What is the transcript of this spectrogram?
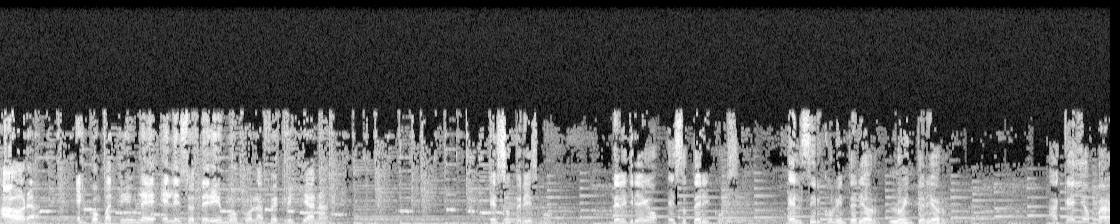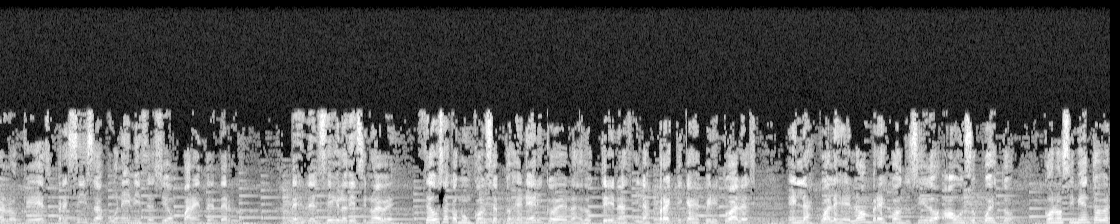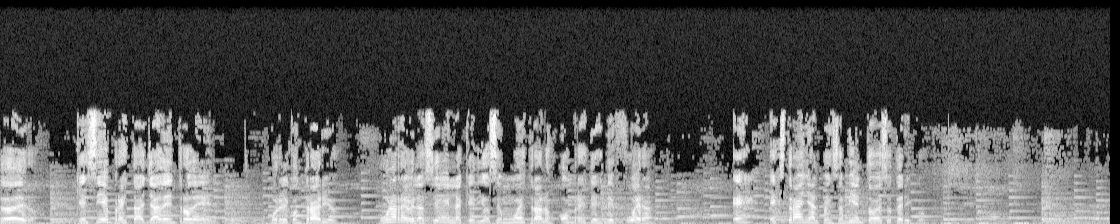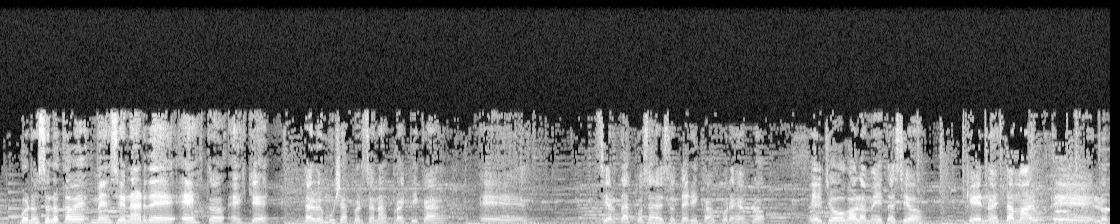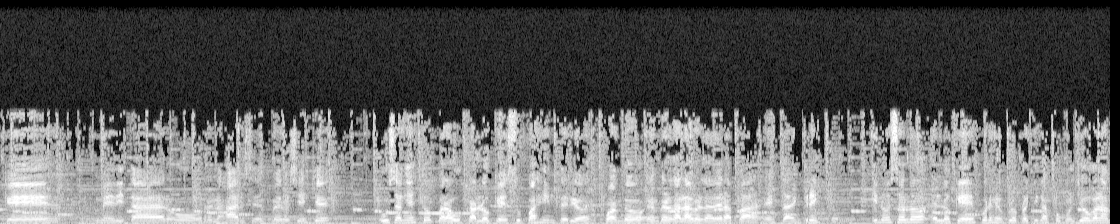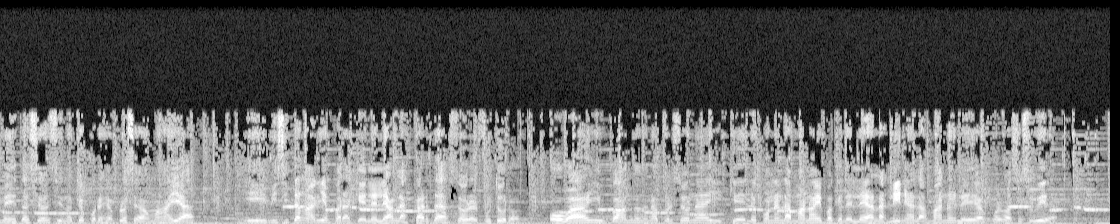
Ahora, ¿es compatible el esoterismo con la fe cristiana? Esoterismo. Del griego esotéricos. El círculo interior, lo interior. Aquello para lo que es precisa una iniciación para entenderlo. Desde el siglo XIX se usa como un concepto genérico de las doctrinas y las prácticas espirituales en las cuales el hombre es conducido a un supuesto conocimiento verdadero que siempre está ya dentro de él. Por el contrario, una revelación en la que Dios se muestra a los hombres desde fuera es extraña al pensamiento esotérico. Bueno, solo cabe mencionar de esto, es que tal vez muchas personas practican eh, ciertas cosas esotéricas, por ejemplo, el yoga o la meditación, que no está mal eh, lo que es meditar o relajarse, pero si es que usan esto para buscar lo que es su paz interior, cuando en verdad la verdadera paz está en Cristo. Y no solo en lo que es, por ejemplo, prácticas como el yoga, la meditación, sino que, por ejemplo, se van más allá y visitan a alguien para que le lean las cartas sobre el futuro. O van y van donde una persona y que le ponen la mano ahí para que le lean las líneas de las manos y le digan cuál va a ser su vida.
